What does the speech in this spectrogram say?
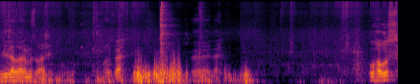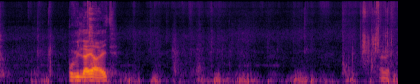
Villalarımız var. Orada böyle. Bu havuz bu villaya ait. Evet.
